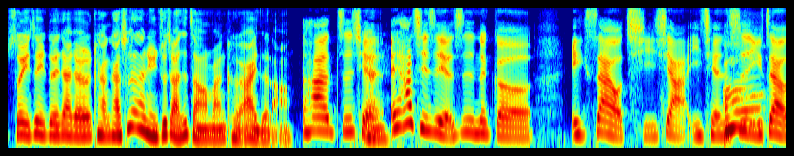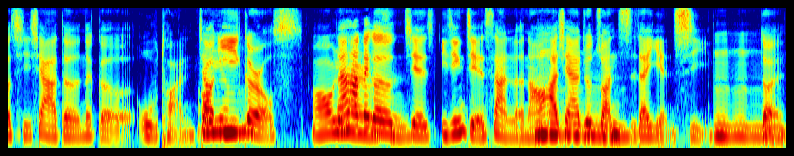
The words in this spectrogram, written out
所以这一对大家就看看看，虽然女主角是长得蛮可爱的啦，她之前哎，她其实也是那个。EXILE 旗下，以前是 Excel 旗下的那个舞团、哦、叫 E Girls，哦，但他那个解已经解散了，然后他现在就专职在演戏。嗯嗯嗯，对，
